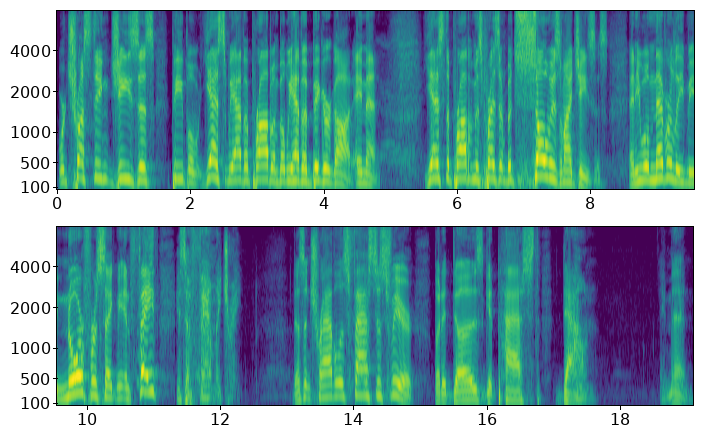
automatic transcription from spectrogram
We're trusting Jesus people. Yes, we have a problem, but we have a bigger God. Amen. Yes, the problem is present, but so is my Jesus. And he will never leave me nor forsake me. And faith is a family trait. It doesn't travel as fast as fear, but it does get passed down. Amen.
